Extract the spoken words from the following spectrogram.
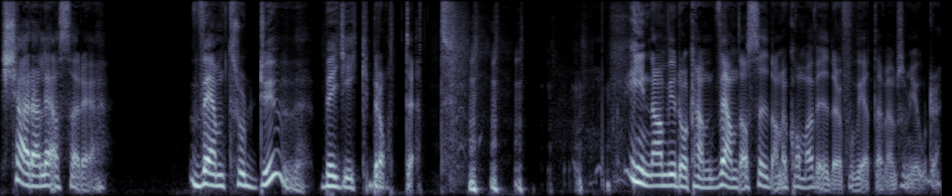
Kära läsare, vem tror du begick brottet? Innan vi då kan vända sidan och komma vidare och få veta vem som gjorde det.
